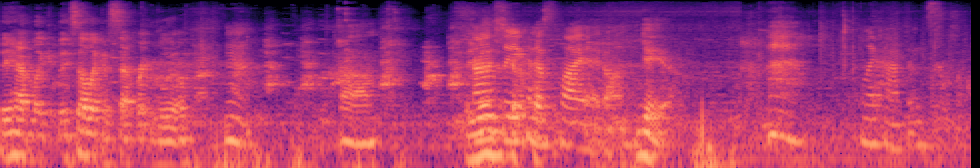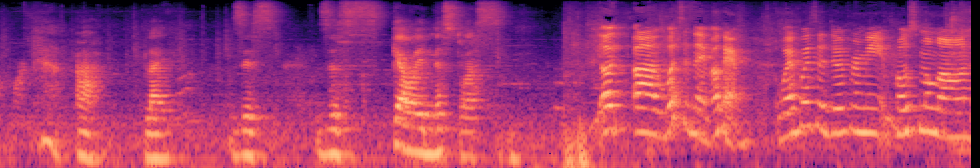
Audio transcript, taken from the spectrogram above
they have like they sell like a separate glue. Mm. Um, you Oh, really just so you can apply it on. Yeah, yeah. Life happens. Ah, like this, this scary mistress. Oh, uh, what's his name? Okay. White boys that do it for me. Post Malone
